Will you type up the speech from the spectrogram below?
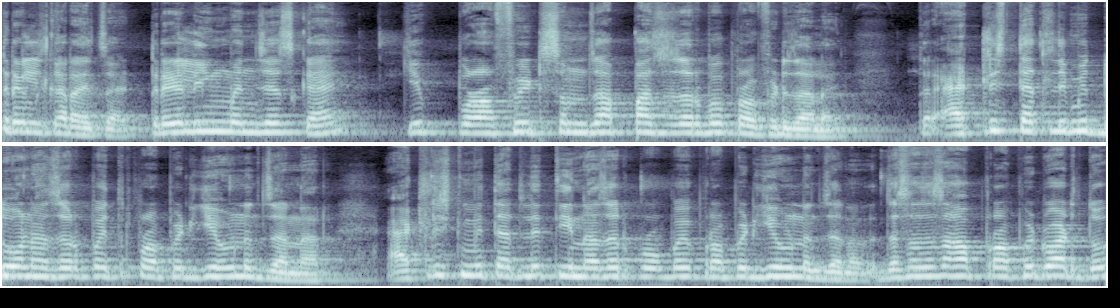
ट्रेल करायचा? आहे ट्रेलिंग म्हणजेच काय? की प्रॉफिट समजा पाच हजार रुपये प्रॉफिट झाला आहे तर ॲटलिस्ट त्यातले मी दोन हजार रुपये तर प्रॉफिट घेऊनच जाणार. ॲटलिस्ट मी त्यातले तीन हजार रुपये प्रॉफिट घेऊनच जाणार. जसा जसा हा प्रॉफिट वाढतो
